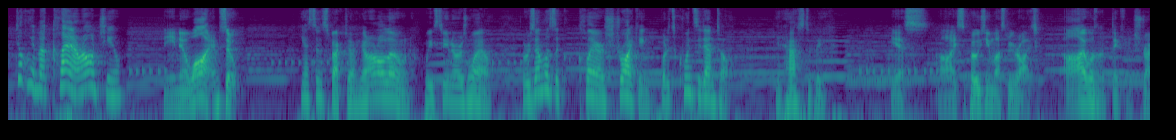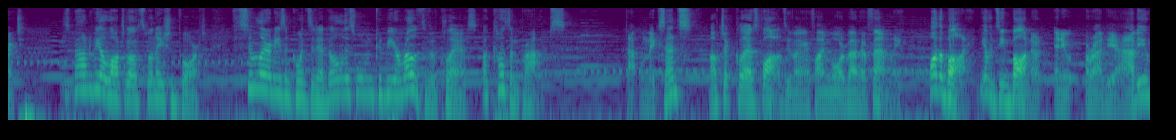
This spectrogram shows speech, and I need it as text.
you're talking about Claire, aren't you? And you know why I'm so... Yes, Inspector, you're not alone. We've seen her as well. The resemblance to Claire is striking, but it's coincidental. It has to be. Yes, I suppose you must be right. I wasn't thinking straight. There's bound to be a logical explanation for it. If the similarity isn't coincidental, this woman could be a relative of Claire's, a cousin perhaps. That will make sense. I'll check Claire's files if I can find more about her family. By the by, you haven't seen Barton any around here, have you?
